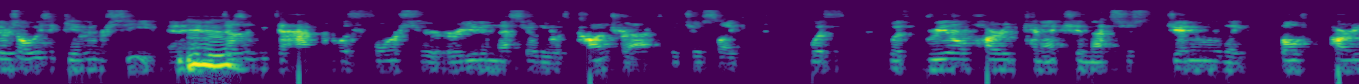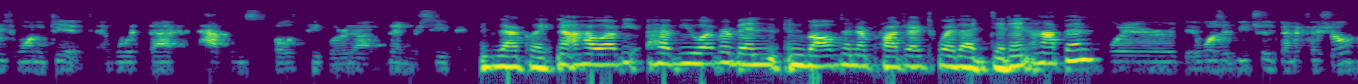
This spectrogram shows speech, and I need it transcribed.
there's always a give and receive and, mm-hmm. and it doesn't need to happen with force or, or even necessarily with contract but just like with with real hearted connection, that's just genuinely like both parties want to give, and with that happens, both people are uh, then receiving. Exactly. Now, how have you have you ever been involved in a project where that didn't happen? Where it wasn't mutually beneficial?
